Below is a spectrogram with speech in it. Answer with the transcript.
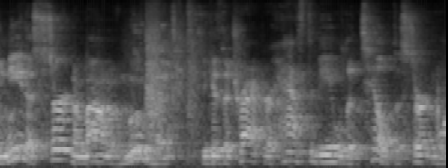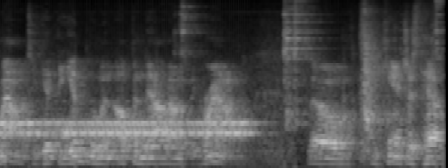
You need a certain amount of movement because the tractor has to be able to tilt a certain amount to get the implement up and down onto the ground. So you can't just have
